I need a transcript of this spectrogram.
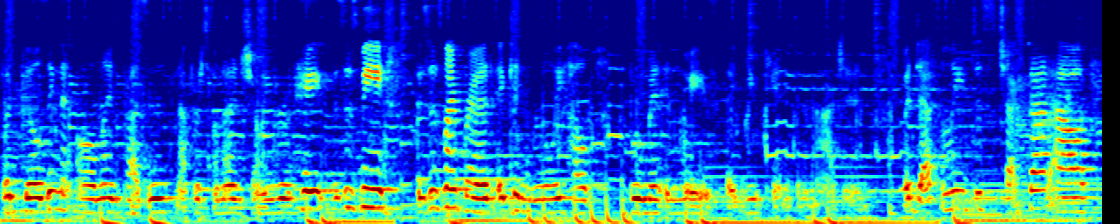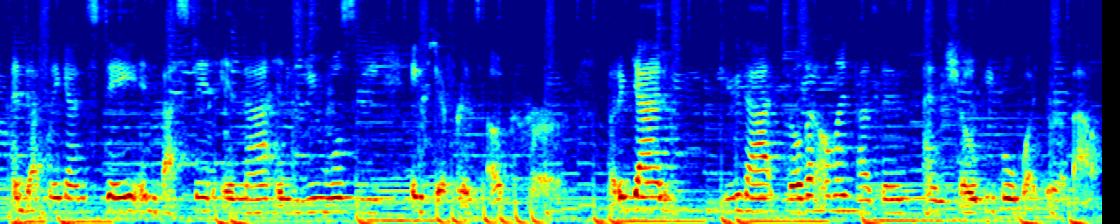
but building that online presence and that persona and showing everyone, hey, this is me, this is my brand, it can really help boom it in ways that you can't even imagine. But definitely just check that out and definitely again stay invested in that and you will see a difference occur. But again, do that, build that online presence and show people what you're about.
